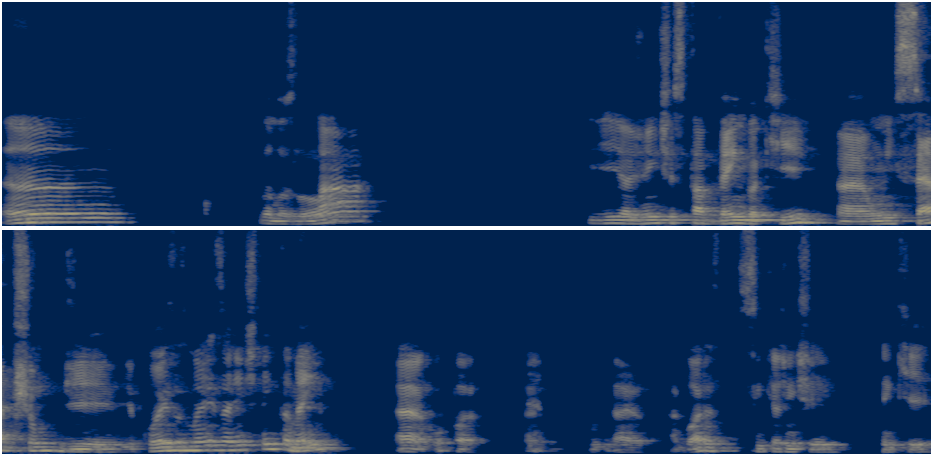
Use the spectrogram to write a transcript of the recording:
Uh, Vamos lá. E a gente está vendo aqui é, um inception de, de coisas, mas a gente tem também. É, opa! É, é, agora sim que a gente tem que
